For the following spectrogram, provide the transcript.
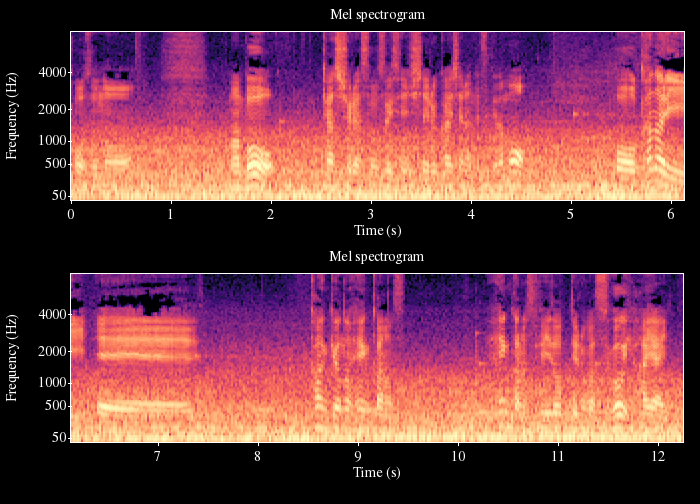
構その、まあ、某キャッシュレスを推進している会社なんですけどもかなり、えー、環境の変化の変化のスピードっていうのがすごい速い。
